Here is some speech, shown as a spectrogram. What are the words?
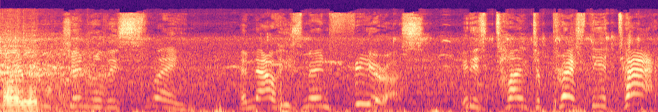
Finally. The general is slain, and now his men fear us. It is time to press the attack.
